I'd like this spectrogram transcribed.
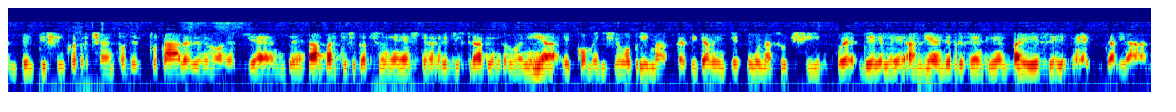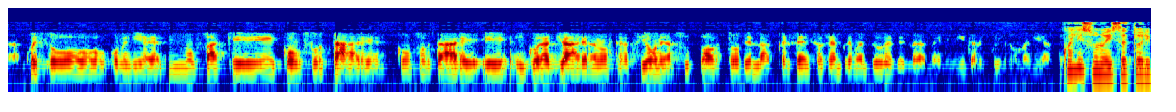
il 25% del totale delle nuove aziende, la partecipazione estera registrata in Romania e come dicevo prima praticamente una su cinque delle aziende presenti nel paese è italiana. Questo come dire, non fa che confortare, confortare e incoraggiare la nostra azione a supporto della presenza sempre maggiore del Made in Italy qui in Romania. Quali sono i settori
